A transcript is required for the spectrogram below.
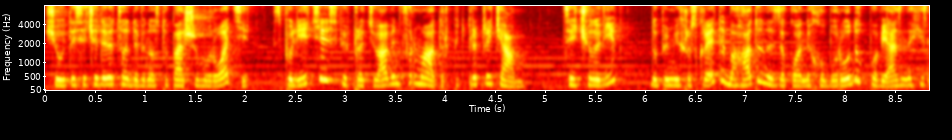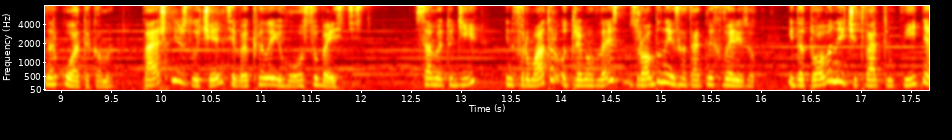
що у 1991 році з поліцією співпрацював інформатор під прикриттям. Цей чоловік допоміг розкрити багато незаконних оборудок, пов'язаних із наркотиками, перш ніж злочинці викрили його особистість. Саме тоді інформатор отримав лист, зроблений з газетних вирізок і датований 4 квітня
